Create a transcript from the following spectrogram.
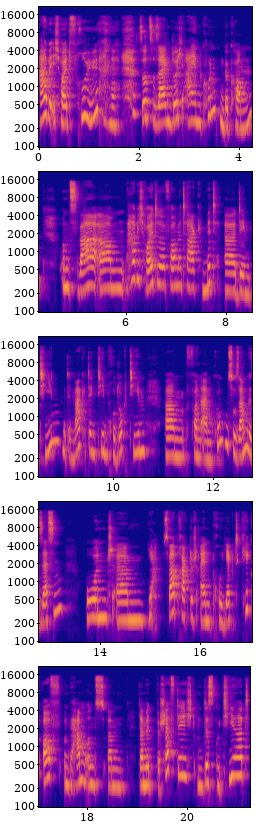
habe ich heute früh sozusagen durch einen Kunden bekommen. Und zwar ähm, habe ich heute Vormittag mit äh, dem Team, mit dem Marketing-Team, Produktteam ähm, von einem Kunden zusammengesessen. Und ähm, ja, es war praktisch ein Projekt Kickoff und wir haben uns ähm, damit beschäftigt und diskutiert,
